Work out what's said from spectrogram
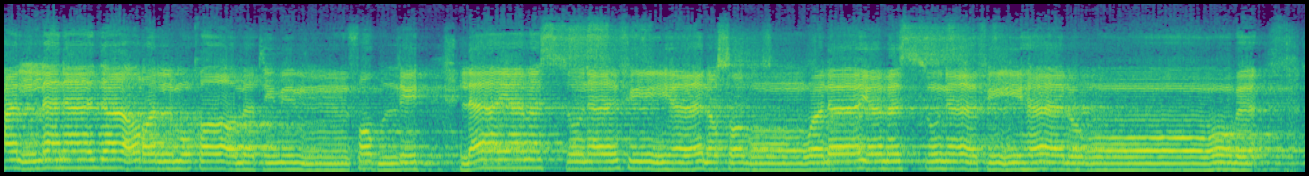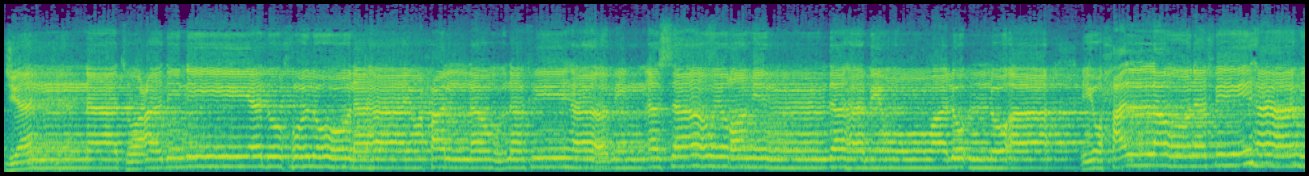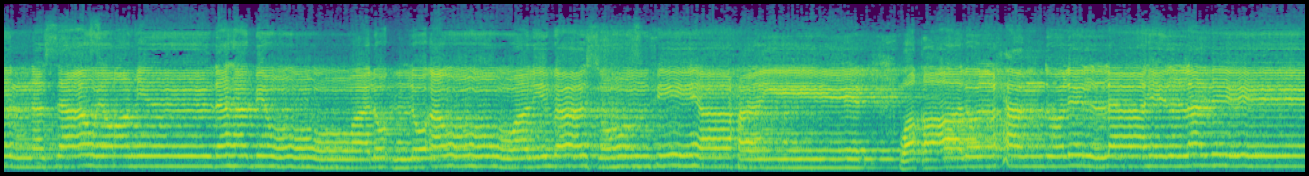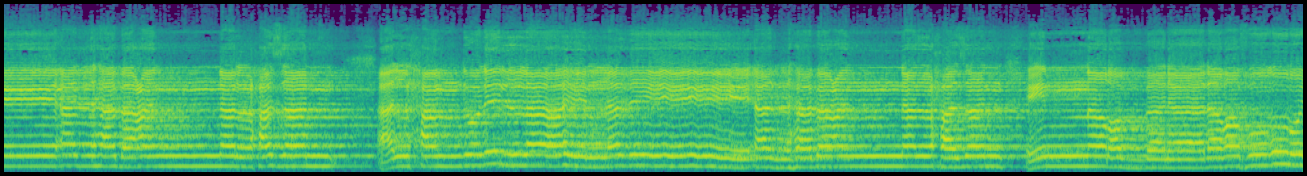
أحلنا دار المقامة من فضله. لا يمسنا فيها نصب ولا يمسنا فيها لغوب. جنات عدن يدخلونها يحلون فيها من أساور من ذهب ولؤلؤا يحلون فيها من أساور من ذهب ولؤلؤا ولباسهم فيها حرير وقالوا الحمد لله الذي أذهب عنا الحزن. الحمد لله الذي أذهب عنا الحزن. إن ربنا لغفور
